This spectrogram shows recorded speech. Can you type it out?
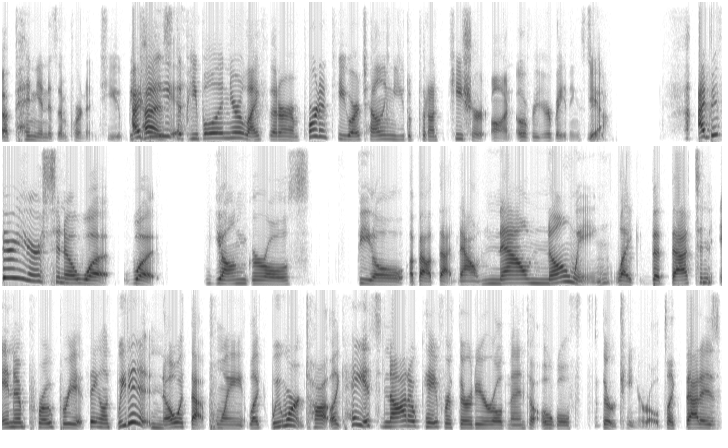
opinion is important to you? Because be- the people in your life that are important to you are telling you to put on a t-shirt on over your bathing suit. Yeah. I'd be very curious to know what what young girls feel about that now. Now knowing like that that's an inappropriate thing. Like we didn't know at that point. Like we weren't taught like hey, it's not okay for 30-year-old men to ogle 13-year-olds. Like that is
